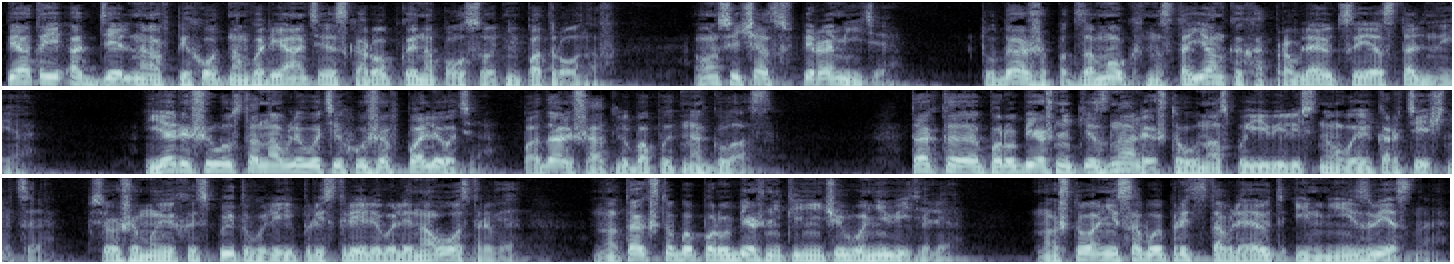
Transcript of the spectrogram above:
Пятый отдельно в пехотном варианте с коробкой на полсотни патронов. Он сейчас в пирамиде. Туда же, под замок, на стоянках отправляются и остальные. Я решил устанавливать их уже в полете, подальше от любопытных глаз. Так-то порубежники знали, что у нас появились новые картечницы. Все же мы их испытывали и пристреливали на острове, но так, чтобы порубежники ничего не видели. Но что они собой представляют, им неизвестно.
